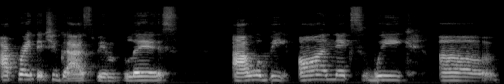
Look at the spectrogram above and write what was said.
I pray that you guys been blessed. I will be on next week. Um,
